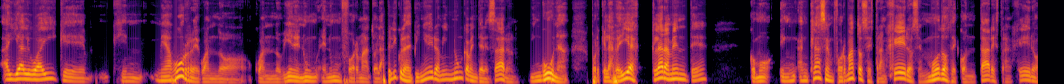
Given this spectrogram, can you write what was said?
hay algo ahí que, que me aburre cuando, cuando viene en un, en un formato. Las películas de Piñeiro a mí nunca me interesaron. Ninguna. Porque las veía claramente como en, ancladas en formatos extranjeros, en modos de contar extranjeros,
